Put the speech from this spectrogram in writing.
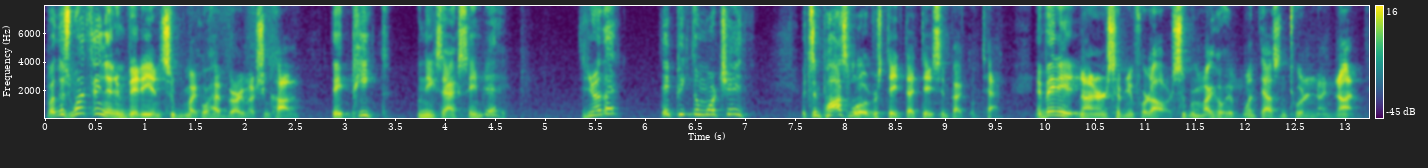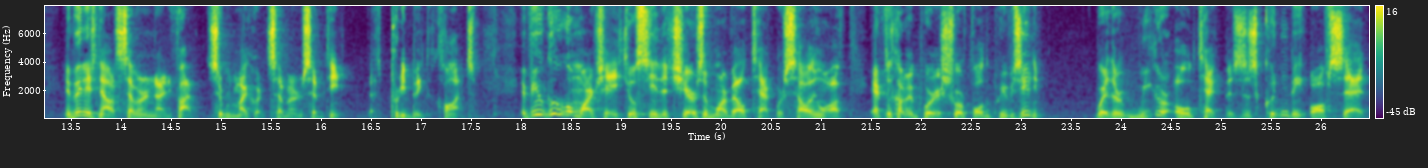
But there's one thing that NVIDIA and Supermicro have very much in common. They peaked on the exact same day. Did you know that? They peaked on March 8th. It's impossible to overstate that day's impact on tech. NVIDIA hit $974. Supermicro hit $1,299. NVIDIA is now at 795. Supermicro at 717. That's pretty big declines. If you Google March 8th, you'll see that shares of Marvell Tech were selling off after the company reported a shortfall the previous evening, where their weaker old tech business couldn't be offset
